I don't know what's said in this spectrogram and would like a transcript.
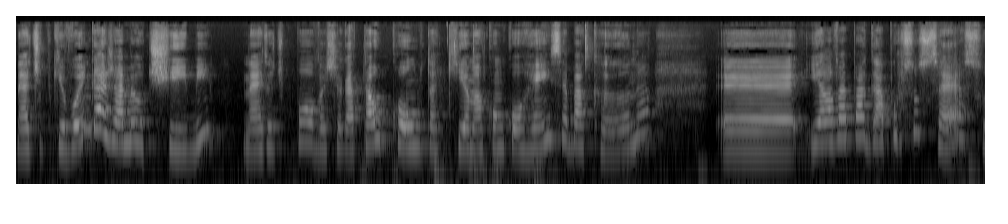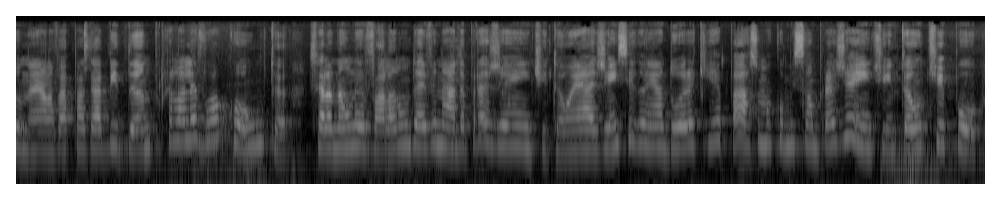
né? Tipo, que eu vou engajar meu time, né? Então, tipo, pô, vai chegar tal conta aqui, é uma concorrência bacana. é, e ela vai pagar por sucesso, né? Ela vai pagar bidando porque ela levou a conta. Se ela não levar, ela não deve nada pra gente. Então, é a agência ganhadora que repassa uma comissão pra gente. Então, tipo,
